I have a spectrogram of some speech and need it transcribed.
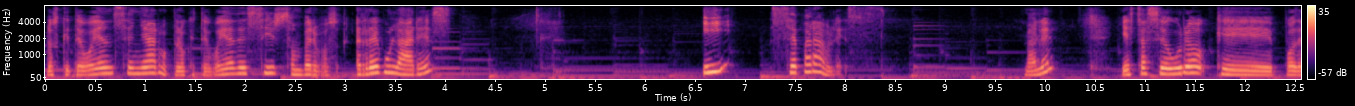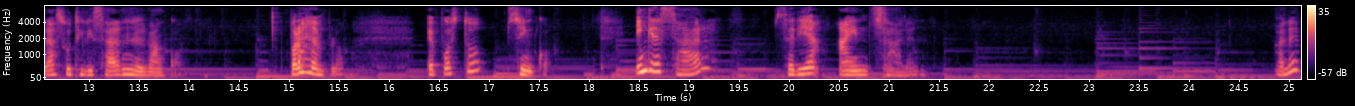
los que te voy a enseñar o lo que te voy a decir son verbos regulares y separables. ¿Vale? Y estás seguro que podrás utilizar en el banco. Por ejemplo, he puesto 5. Ingresar sería einzahlen. ¿Vale?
